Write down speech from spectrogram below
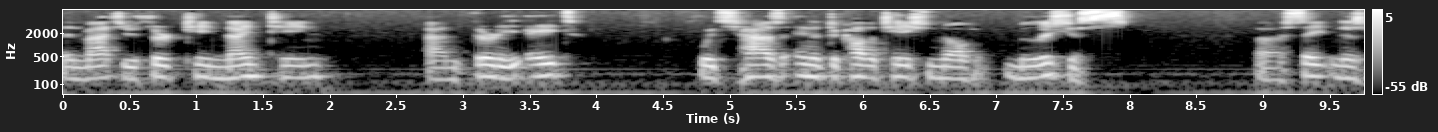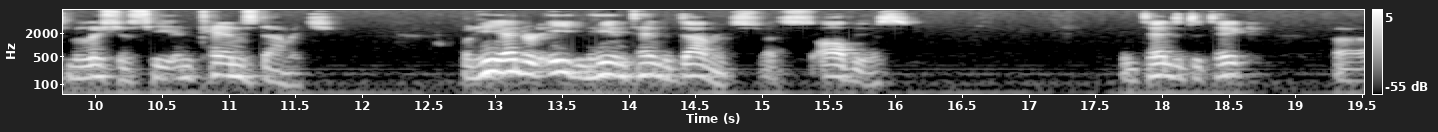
in Matthew thirteen nineteen and 38, which has in it the connotation of malicious. Uh, Satan is malicious. He intends damage. When he entered Eden, he intended damage. That's obvious. Intended to take uh,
